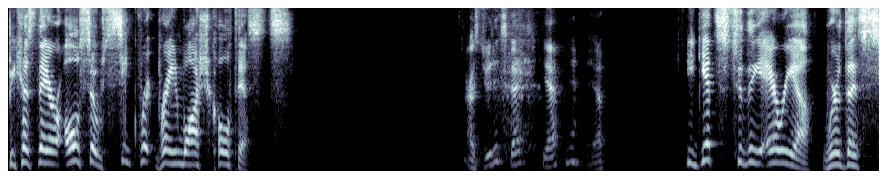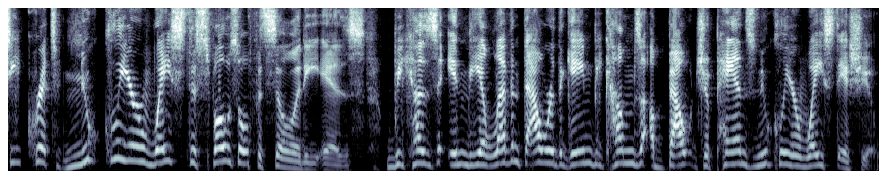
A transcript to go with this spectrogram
because they are also secret brainwashed cultists. as you'd expect. Yeah, yeah, yeah. He gets to the area where the secret nuclear waste disposal facility is because in the 11th hour, the game becomes about Japan's nuclear waste issue.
